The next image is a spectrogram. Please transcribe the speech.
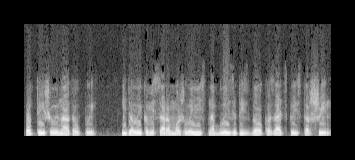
потишили натовпи і дали комісарам можливість наблизитись до козацької старшини.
